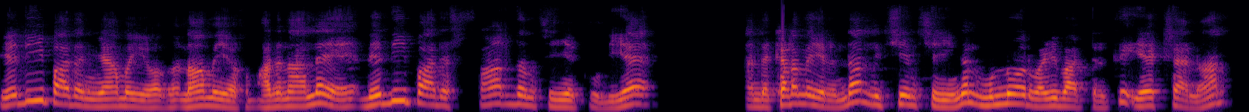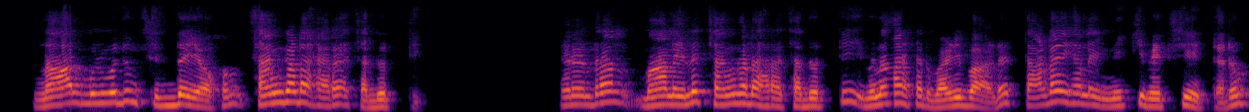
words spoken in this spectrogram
வெதிபாத ஞாம யோகம் நாமயோகம் அதனால வெதிபாத சார்த்தம் செய்யக்கூடிய அந்த கடமை இருந்தால் நிச்சயம் செய்யுங்கள். முன்னோர் வழிபாட்டிற்கு ஏற்ற நாள். நாள் முழுவதும் சித்த யோகம் சங்கடகர சதுர்த்தி. ஏனென்றால் மாலையில சங்கடஹர சதுர்த்தி விநாயகர் வழிபாடு தடைகளை நீக்கி வெற்றியை தரும்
